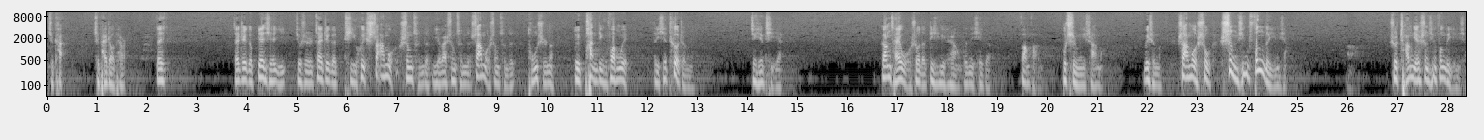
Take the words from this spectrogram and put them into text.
去看，去拍照片在在这个编写一，就是在这个体会沙漠生存的野外生存的沙漠生存的同时呢，对判定方位的一些特征呢进行体验。刚才我说的地形学上的那些个方法，不适用于沙漠。为什么沙漠受盛行风的影响？啊，受常年盛行风的影响，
